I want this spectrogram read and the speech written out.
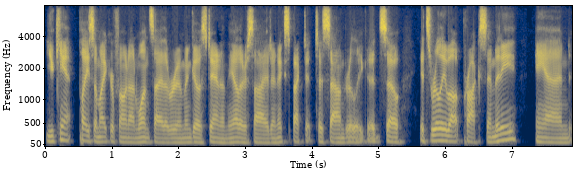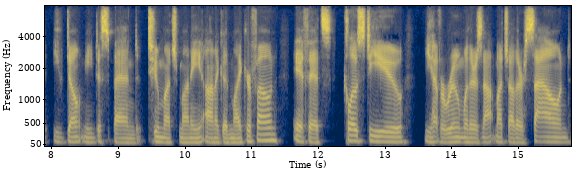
you can't place a microphone on one side of the room and go stand on the other side and expect it to sound really good. So it's really about proximity. And you don't need to spend too much money on a good microphone. If it's close to you, you have a room where there's not much other sound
